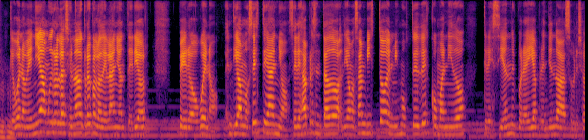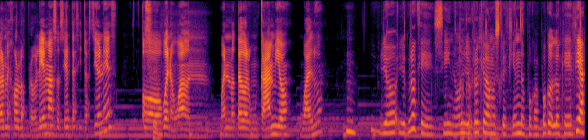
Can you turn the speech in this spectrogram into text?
Ujú. que bueno, venía muy relacionado creo con lo del año anterior, pero bueno, digamos, este año se les ha presentado, digamos, han visto el mismo ustedes cómo han ido creciendo y por ahí aprendiendo a sobrellevar mejor los problemas o ciertas situaciones, o Sí. bueno, o han, o han notado algún cambio o algo. Mm, Yo, yo creo que sí, ¿no? Yo Yo, creo creo, que que, vamos también. creciendo poco a poco. Lo que decía,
